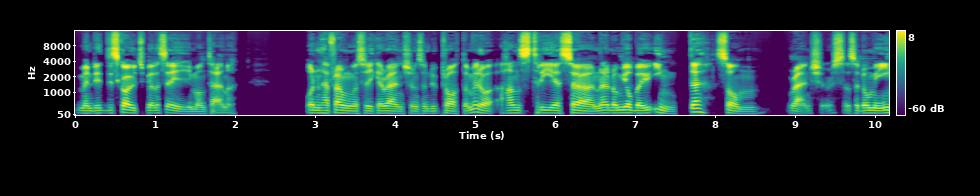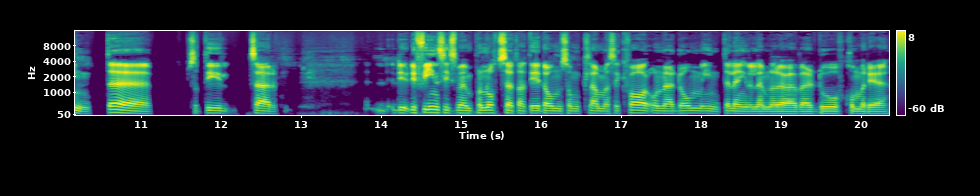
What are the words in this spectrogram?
Men det, det, ska utspela sig i Montana. Och den här framgångsrika ranchern som du pratar med då, hans tre söner, de jobbar ju inte som ranchers. Alltså de är inte... Så det är så här, det, det, finns liksom en, på något sätt att det är de som klamrar sig kvar och när de inte längre lämnar över då kommer det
